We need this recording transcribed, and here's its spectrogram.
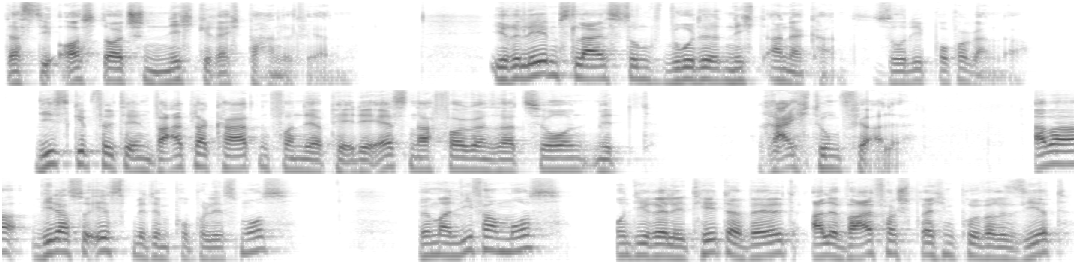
dass die Ostdeutschen nicht gerecht behandelt werden. Ihre Lebensleistung wurde nicht anerkannt, so die Propaganda. Dies gipfelte in Wahlplakaten von der PDS-Nachfolgeorganisation mit Reichtum für alle. Aber wie das so ist mit dem Populismus, wenn man liefern muss und die Realität der Welt alle Wahlversprechen pulverisiert,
